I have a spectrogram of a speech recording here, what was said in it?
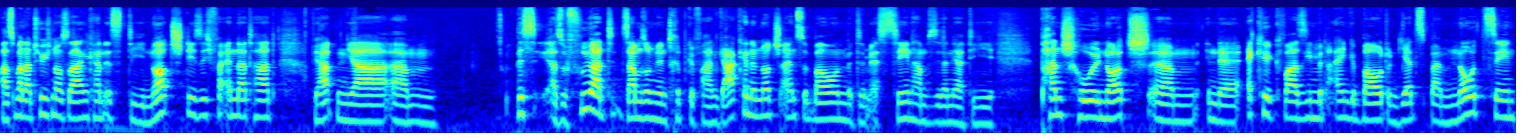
Was man natürlich noch sagen kann, ist die Notch, die sich verändert hat. Wir hatten ja ähm, bis, also früher hat Samsung den Trip gefahren, gar keine Notch einzubauen. Mit dem S10 haben sie dann ja die Punch-Hole-Notch ähm, in der Ecke quasi mit eingebaut und jetzt beim Note 10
